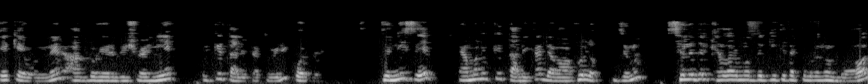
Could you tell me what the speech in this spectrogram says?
একে অন্যের আগ্রহের বিষয় নিয়ে একটি তালিকা তৈরি করবে। যে নিচে এমন একটি তালিকা দেওয়া হলো, যেমন ছেলেদের খেলার মধ্যে কি কি থাকতে পারে? যেমন বল,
